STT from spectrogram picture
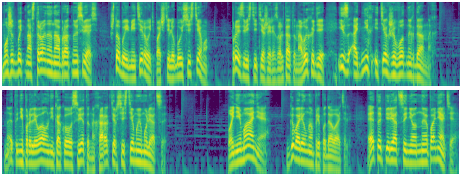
может быть настроена на обратную связь, чтобы имитировать почти любую систему – произвести те же результаты на выходе из одних и тех же вводных данных. Но это не проливало никакого света на характер системы эмуляции. «Понимание», — говорил нам преподаватель, — «это переоцененное понятие.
